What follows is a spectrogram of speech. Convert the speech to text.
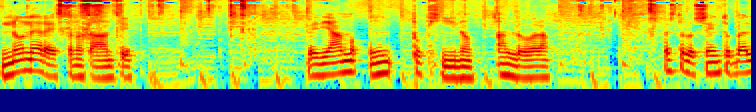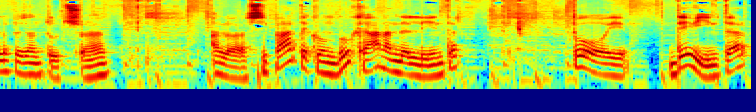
Non ne restano tanti. Vediamo un pochino. Allora, questo lo sento bello pesantuccio, eh? allora si parte con Buchanan dell'Inter, poi De Winter,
